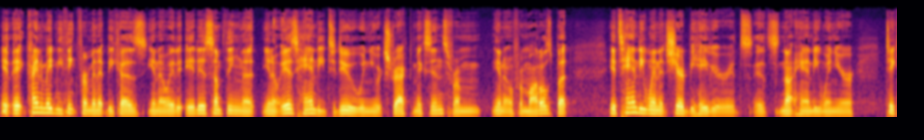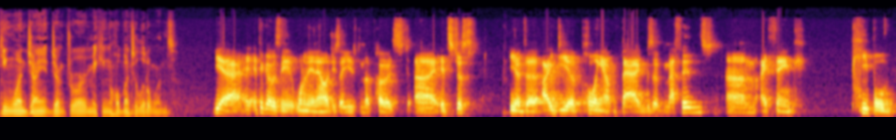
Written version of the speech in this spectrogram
it, it kind of made me think for a minute because you know it it is something that you know is handy to do when you extract mixins from you know from models, but it's handy when it's shared behavior. It's it's not handy when you're taking one giant junk drawer and making a whole bunch of little ones. Yeah, I think that was the one of the analogies I used in the post. Uh, it's just you know the idea of pulling out bags of methods. Um, I think people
